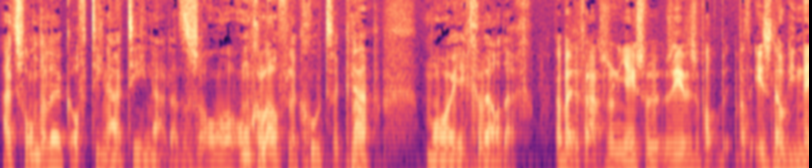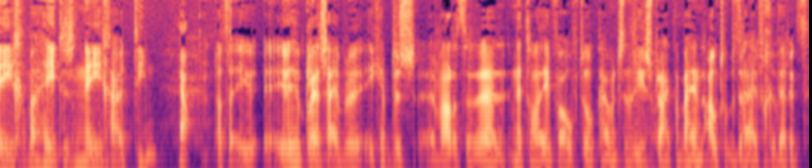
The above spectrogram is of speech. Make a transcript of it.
Uitzonderlijk. Of 10 uit 10. Nou, dat is on- ongelooflijk goed, knap, mooi, geweldig. Waarbij de vraag dus nog niet eens zozeer is, wat, wat is nou die 9? Maar hey, het is 9 uit 10. Ja. Dat, eh, een heel klein zijbere. Ik heb dus, eh, we hadden het er eh, net al even over toen we elkaar met z'n drieën spraken, bij een autobedrijf gewerkt.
